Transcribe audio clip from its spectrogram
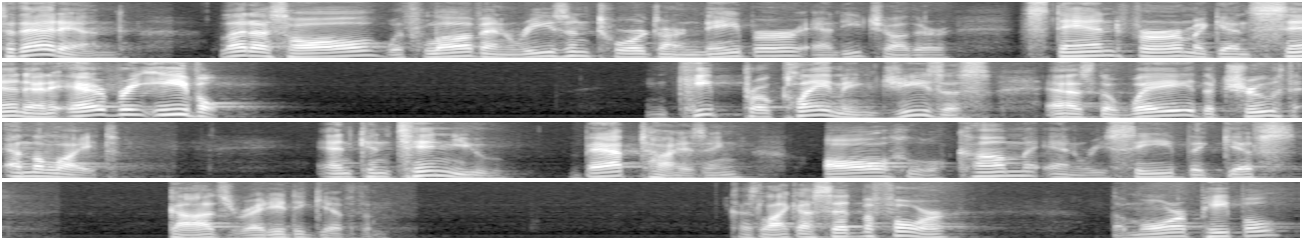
To that end, let us all, with love and reason towards our neighbor and each other, stand firm against sin and every evil. And keep proclaiming Jesus as the way, the truth, and the light. And continue baptizing all who will come and receive the gifts God's ready to give them. Because, like I said before, the more people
